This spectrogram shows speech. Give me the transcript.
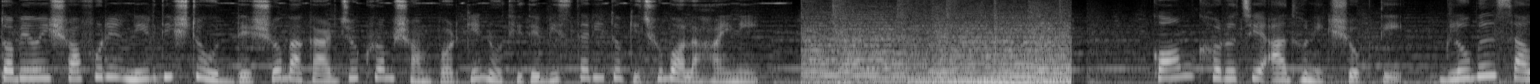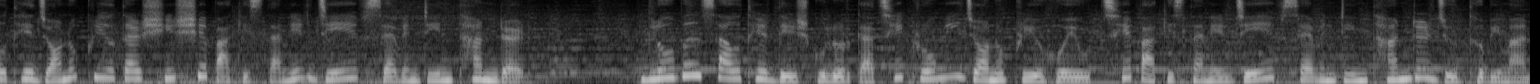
তবে ওই সফরের নির্দিষ্ট উদ্দেশ্য বা কার্যক্রম সম্পর্কে নথিতে বিস্তারিত কিছু বলা হয়নি। কম খরচে আধুনিক শক্তি, গ্লোবাল সাউথে জনপ্রিয়তার শীর্ষে পাকিস্তানের জেএফ সেভেন্টিন থান্ডার। গ্লোবাল সাউথের দেশগুলোর কাছে ক্রমেই জনপ্রিয় হয়ে উঠছে পাকিস্তানের জেএফ সেভেন্টিন থান্ডার যুদ্ধবিমান।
